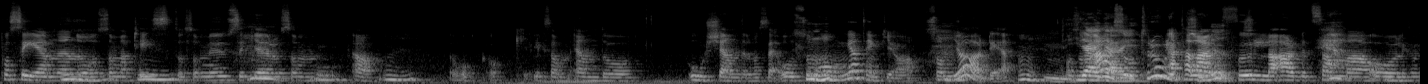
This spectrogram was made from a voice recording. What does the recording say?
på scenen Mm. och som artist och som musiker och som, ja, och, och liksom ändå okänd eller vad man säger. Och så Mm. många tänker jag som gör det. Mm. Mm. Och som Ja, är ja, så otroligt absolut. talangfulla, arbetsamma och liksom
